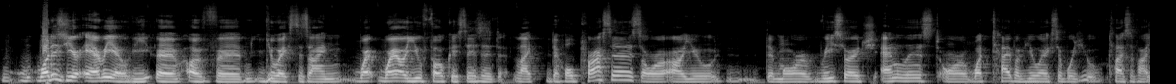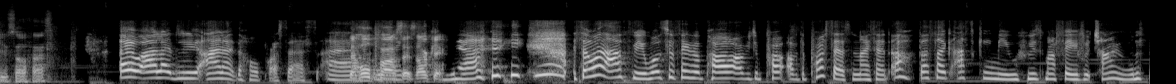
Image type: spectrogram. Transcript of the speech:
what is your area of, uh, of UX design? Where, where are you focused? Is it like the whole process, or are you the more research analyst, or what type of UX would you classify yourself as? Oh, I like to do. I like the whole process. Um, the whole process, like, okay. Yeah. Someone asked me, "What's your favorite part of the pro- of the process?" And I said, "Oh, that's like asking me who's my favorite child."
